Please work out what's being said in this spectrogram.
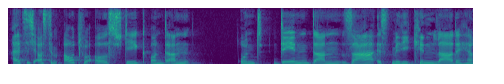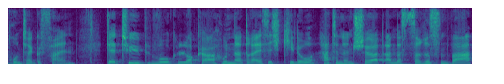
Als ich aus dem Auto ausstieg und dann und den dann sah, ist mir die Kinnlade heruntergefallen. Der Typ wog locker 130 Kilo, hatte ein Shirt an, das zerrissen war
